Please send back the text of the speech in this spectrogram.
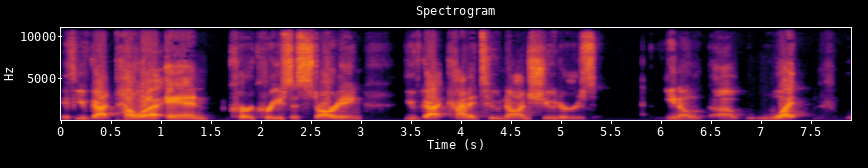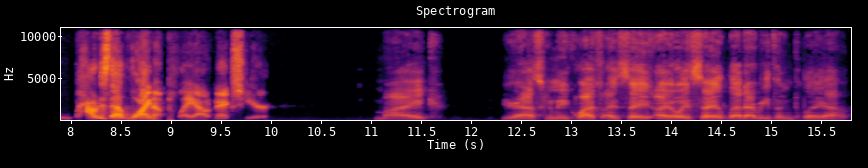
if you've got Pelle and Kerr Kriisa starting, you've got kind of two non-shooters. You know, uh, what? How does that lineup play out next year? Mike, You're asking me questions. I say I always say let everything play out.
